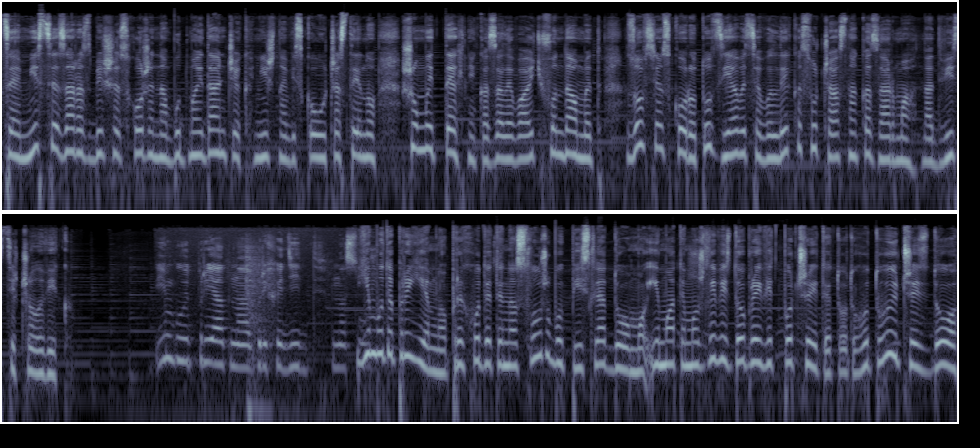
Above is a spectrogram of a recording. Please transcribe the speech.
це місце зараз більше схоже на будмайданчик, ніж на військову частину. Шумить техніка, заливають фундамент. Зовсім скоро тут з'явиться велика сучасна казарма на 200 чоловік. Им буде приємно приходити на службу. Їм буде приємно приходити на службу після дому і мати можливість добре відпочити тут, готуючись до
